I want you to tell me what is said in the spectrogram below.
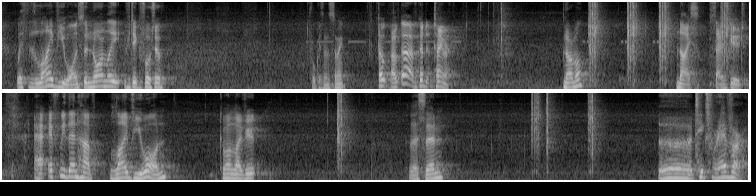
with the live view on. So normally, if you take a photo, focus on something. Oh, oh, oh I've got a timer. Normal. Nice, sounds good. Uh, if we then have live view on, come on live view, listen. Ugh, it takes forever.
